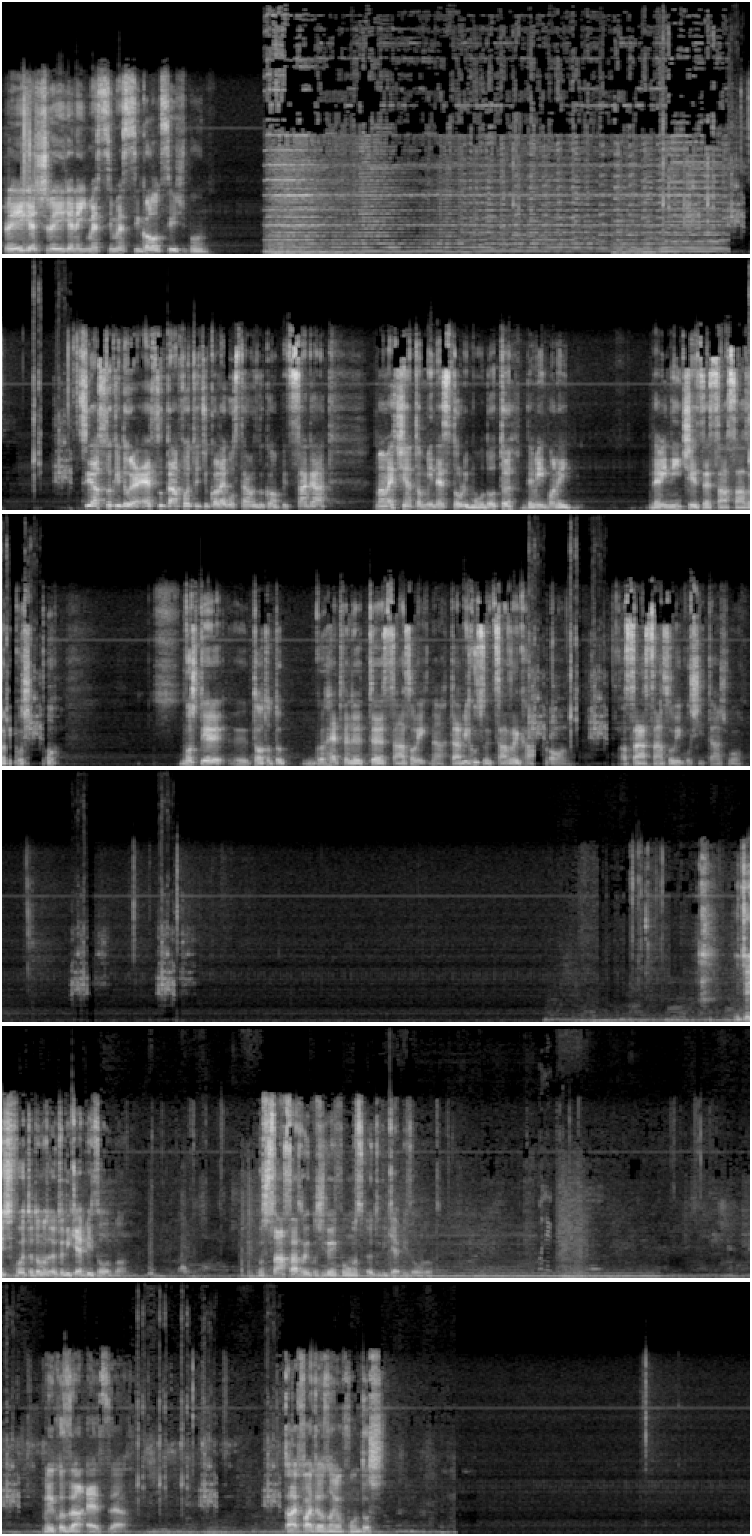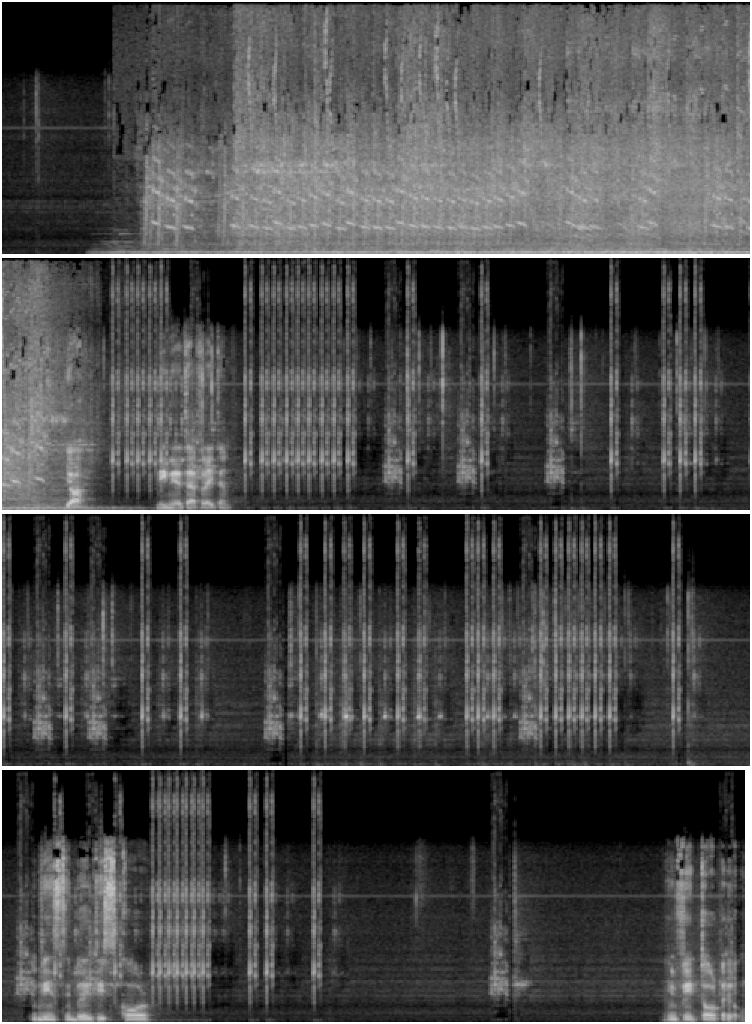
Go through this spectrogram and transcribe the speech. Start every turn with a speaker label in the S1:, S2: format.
S1: Réges-régen egy messzi-messzi galaxisban. Sziasztok, időre! Ezután folytatjuk a LEGO Star Wars The Complete Saga-t. Már megcsináltam minden story módot, de még van egy... De még nincs ezzel százszázalékos. Most ér, tartottok a 75 százaléknál, tehát még 25 százalék hátra van a 100 százalékosításból. Úgyhogy folytatom az ötödik epizódban. Most százszázalékosítani fogom az ötödik epizódot. Méghozzá ezzel. TIE Fighter az nagyon fontos. Ja, még miért elfelejtem. Invincibility score. Infinite torpedo.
